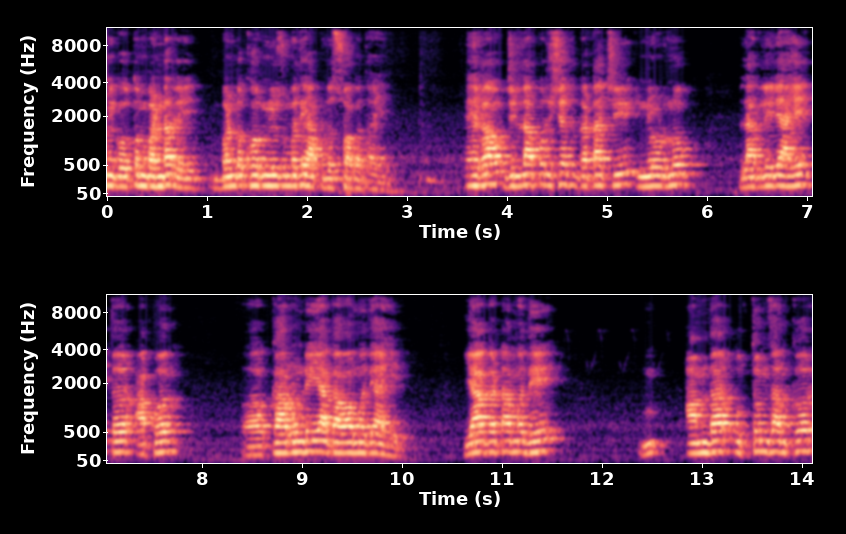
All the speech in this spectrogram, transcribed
मी गौतम भंडारे बंडखोर न्यूजमध्ये आपलं स्वागत आहे. हेगाव जिल्हा परिषद गटाची निवडणूक लागलेली आहे तर आपण कारुंडे या गावामध्ये आहे. या गटामध्ये आमदार उत्तम जानकर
